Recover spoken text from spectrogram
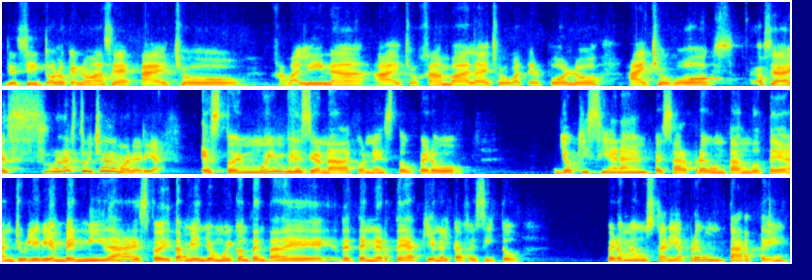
de, sí, todo lo que no hace, ha hecho jabalina, ha hecho handball, ha hecho waterpolo, ha hecho box, o sea, es un estuche de monerías. Estoy muy impresionada con esto, pero yo quisiera empezar preguntándote, Anjuli, bienvenida. Estoy también yo muy contenta de, de tenerte aquí en el cafecito pero me gustaría preguntarte,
